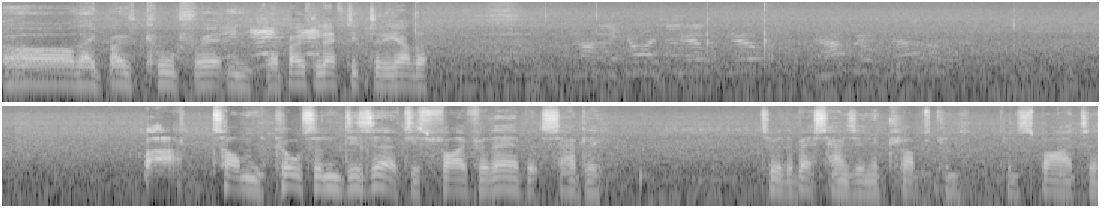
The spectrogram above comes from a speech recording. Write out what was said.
Oh, they both called for it and they both left it to the other. Ah, Tom Coulson deserved his five for there, but sadly, two of the best hands in the clubs con conspired to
